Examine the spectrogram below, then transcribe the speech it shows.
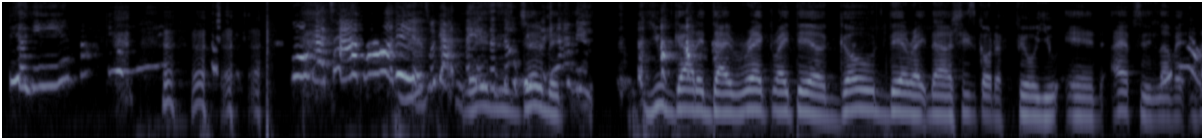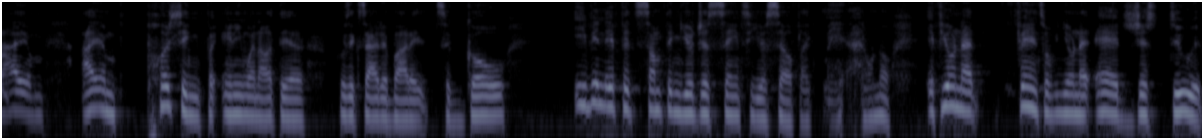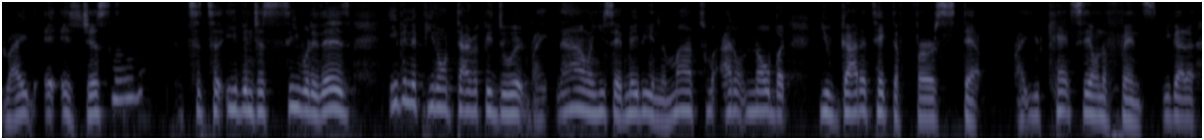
fill you in. we don't got time for all this. We got things Ladies to do. Interviews you got it direct right there. Go there right now. She's going to fill you in. I absolutely love it, and I am I am pushing for anyone out there who's excited about it to go, even if it's something you're just saying to yourself, like, man, I don't know. If you're on that fence or you're on that edge, just do it. Right? It's just. Mm-hmm. To, to even just see what it is, even if you don't directly do it right now, and you say maybe in a month, I don't know, but you've got to take the first step right? You can't stay on the fence. You gotta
